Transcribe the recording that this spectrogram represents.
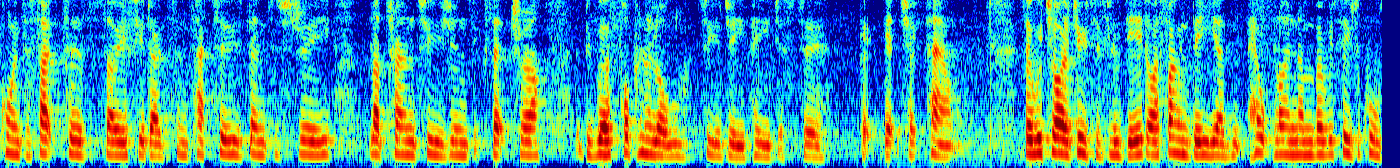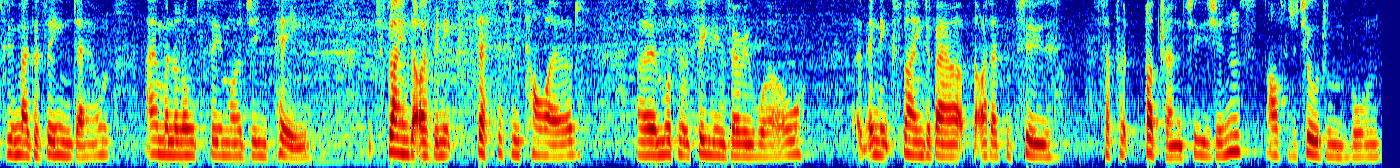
pointer factors, so if you'd had some tattoos, dentistry, blood transfusions, etc., it'd be worth popping along to your GP just to get, get checked out. So which I dutifully did. I phoned the um, helpline number, received a quarterly magazine down and went along to see my GP. Explained that I'd been excessively tired, um, wasn't feeling very well, um, and explained about that I'd had the two separate blood transfusions after the children were born.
